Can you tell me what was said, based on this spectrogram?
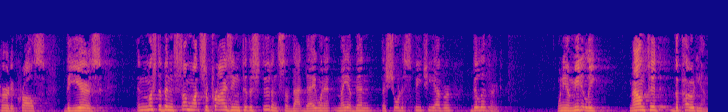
heard across the years and must have been somewhat surprising to the students of that day when it may have been the shortest speech he ever delivered. When he immediately mounted the podium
